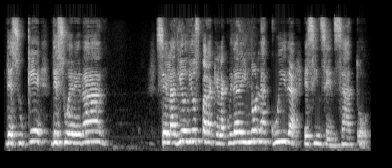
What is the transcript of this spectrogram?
de su qué, de su heredad. Se la dio Dios para que la cuidara y no la cuida, es insensato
